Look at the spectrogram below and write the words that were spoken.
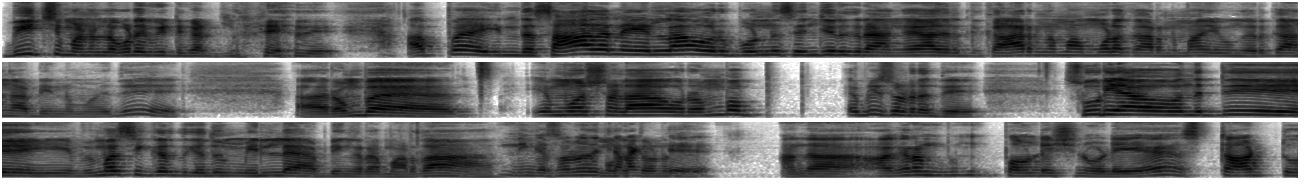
பீச் மண்ணில் கூட வீட்டு கட்ட முடியாது அப்போ இந்த சாதனையெல்லாம் ஒரு பொண்ணு செஞ்சுருக்கிறாங்க. அதற்கு காரணமாக மூல காரணமாக இவங்க இருக்காங்க அப்படின்னும் பொழுது அஹ், ரொம்ப எமோஷ்னலாக ரொம்ப எப்படி சொல்கிறது சூர்யாவை வந்துட்டு விமர்சிக்கிறதுக்கு எதுவும் இல்லை அப்படிங்கிற மாதிரி தான் நீங்க சொன்னது கரெக்ட். அந்த அகரம் ஃபவுண்டேஷனுடைய ஸ்டார்ட் டு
